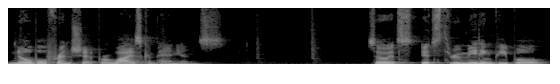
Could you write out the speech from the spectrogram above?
noble friendship or wise companions. So it's it's through meeting people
